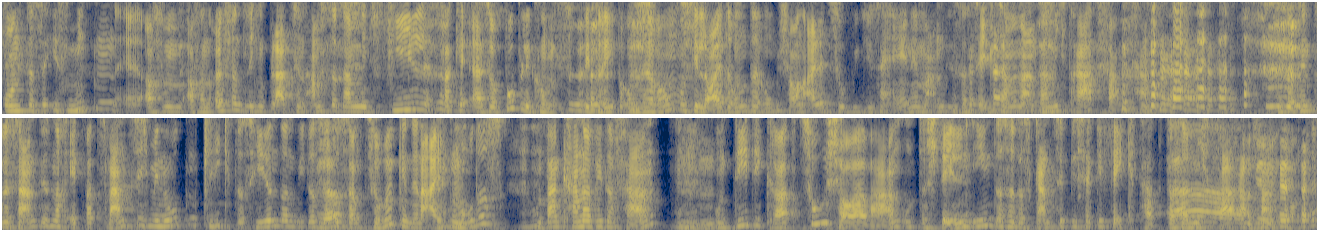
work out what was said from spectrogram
Und das ist mitten äh, auf einem, auf einem öffentlichen Platz in Amsterdam mit viel Verkehr, also Publikumsbetrieb rundherum und die Leute rundherum schauen alle zu, wie dieser eine Mann, dieser seltsame Mann da nicht Rad fahren kann. Und das Interessante ist, nach etwa 20 Minuten klickt das Hirn dann wieder sozusagen zurück in den alten Modus und dann kann er wieder fahren. Und die, die gerade Zuschauer waren, unterstellen ihm, dass er das Ganze bisher gefaked hat, dass er nicht Ah, Fahrrad okay. fahren konnte.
